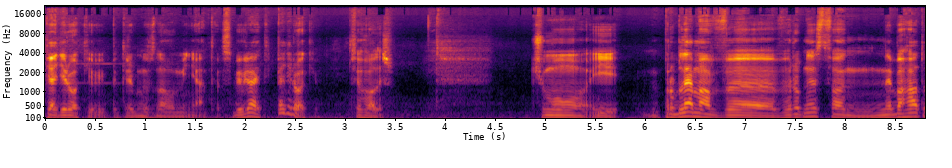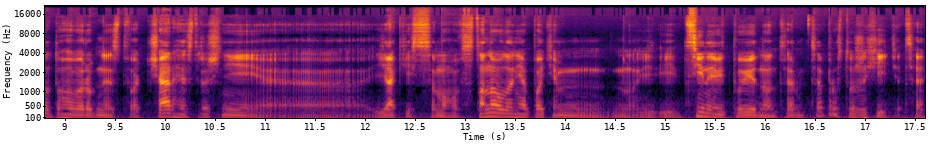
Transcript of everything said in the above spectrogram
5 років і потрібно знову міняти. Собі 5 років всього лиш. Чому і проблема в е, виробництва небагато того виробництва, черги страшні, е, якість самого встановлення, потім ну, і, ціни відповідно. Це, це просто жахіття. Це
